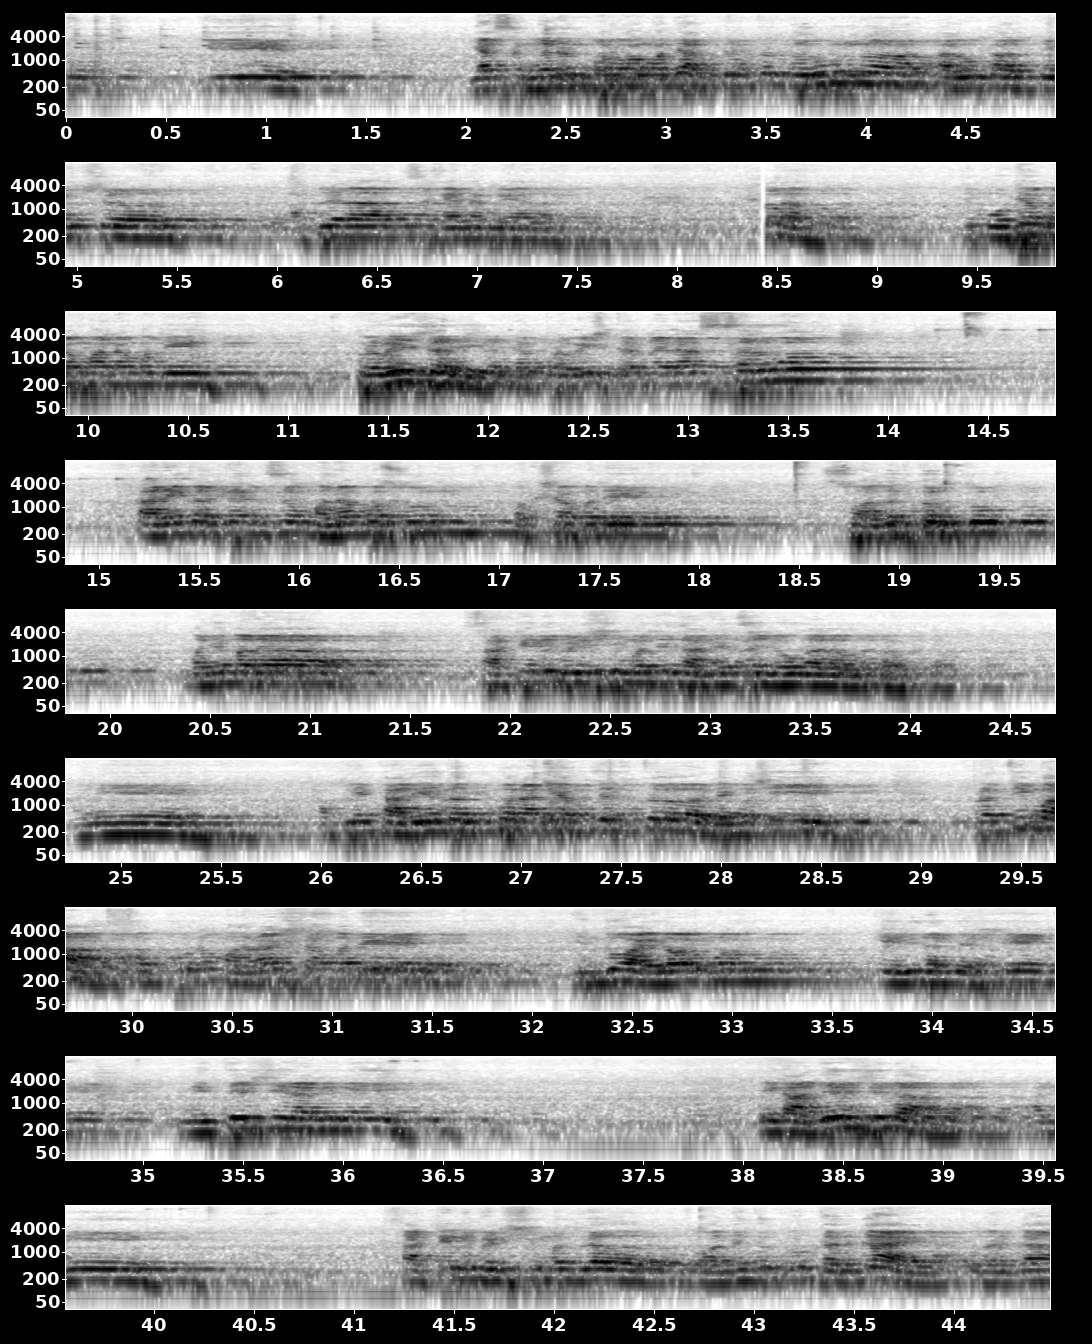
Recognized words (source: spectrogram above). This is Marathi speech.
या संघटन पर्वामध्ये अत्यंत तरुण तालुका अध्यक्ष आपल्याला सगळ्यांना मिळाला. ते मोठ्या प्रमाणामध्ये प्रवेश झाले. त्या प्रवेश करणाऱ्या सर्व कार्यकर्त्यांचं मनापासून पक्षामध्ये स्वागत करतो. म्हणजे मला साठेरी बेडशीमध्ये जाण्याचा योग आला होता. आणि आपले कार्यतत्पर आणि अत्यंत त्यांची प्रतिमा संपूर्ण महाराष्ट्रामध्ये हिंदू आयडॉल म्हणून केली जाते. असे नितेशजी राणींनी एक आदेश दिला आणि साठेली बेडशीमधलं वानेदपूर दर्गा आहे. तो दर्गा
